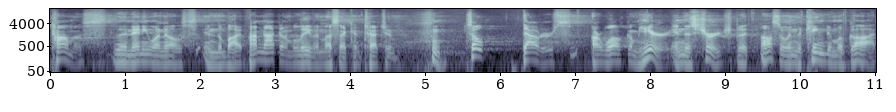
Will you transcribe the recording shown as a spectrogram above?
Thomas than anyone else in the Bible. I'm not going to believe unless I can touch him. so, doubters are welcome here in this church, but also in the kingdom of God.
